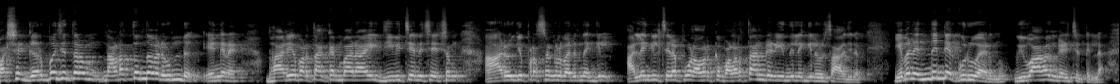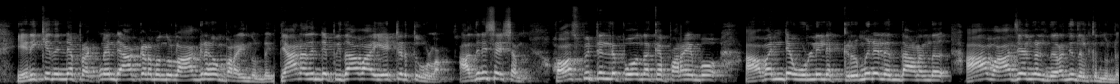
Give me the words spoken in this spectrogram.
പക്ഷേ ഗർഭചിത്രം നടത്തുന്നവരുണ്ട്. എങ്ങനെ? ഭാര്യ ഭർത്താക്കന്മാരായി ജീവിച്ചതിന് ശേഷം ആരോഗ്യ പ്രശ്നങ്ങൾ വരുന്നെങ്കിൽ അല്ലെങ്കിൽ ചിലപ്പോൾ അവർക്ക് വളർത്താൻ കഴിയുന്നില്ലെങ്കിൽ ഒരു സാഹചര്യം. ഇവൻ എന്തിന്റെ ഗുരുവായിരുന്നു? വിവാഹം കഴിച്ചിട്ടില്ല. എനിക്ക് നിന്നെ പ്രഗ്നന്റ് ആക്കണമെന്നുള്ള ആഗ്രഹം പറയുന്നുണ്ട്. ഞാൻ അതിന്റെ പിതാവായി ഏറ്റെടുത്തുകൊള്ളാം. അതിനുശേഷം ഹോസ്പിറ്റലിൽ പോകുന്നൊക്കെ പറയുമ്പോൾ അവന്റെ ഉള്ളിലെ ക്രിമിനൽ എന്താണെന്ന് ആ വാചകങ്ങൾ നിറഞ്ഞു നിൽക്കുന്നുണ്ട്.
